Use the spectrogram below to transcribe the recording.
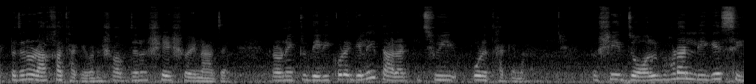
একটা যেন রাখা থাকে মানে সব যেন শেষ হয়ে না যায়। কারণ একটু দেরি করে গেলেই তার আর কিছুই পড়ে থাকে না। তো সেই জল ভরার লিগেসি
